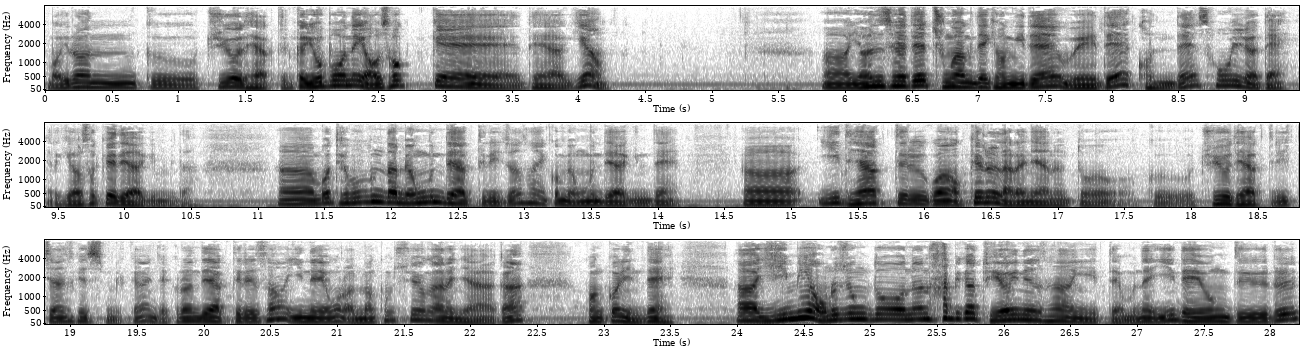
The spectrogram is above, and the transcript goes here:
뭐 이런 그 주요 대학들. 그러니까 요번에 여섯 개 대학이요. 어, 연세대, 중앙대, 경희대, 외대, 건대, 서울여대 이렇게 여섯 개 대학입니다. 어, 뭐 대부분 다 명문 대학들이죠. 상위권 명문 대학인데 어, 이 대학들과 어깨를 나란히 하는 또 그 주요 대학들이 있지 않겠습니까? 이제 그런 대학들에서 이 내용을 얼만큼 수용하느냐가 관건인데 아, 이미 어느 정도는 합의가 되어 있는 상황이기 때문에 이 내용들을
